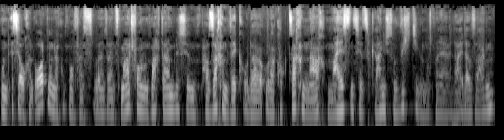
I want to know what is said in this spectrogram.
und ist ja auch in Ordnung, dann guckt man auf sein Smartphone und macht da ein bisschen ein paar Sachen weg oder, oder guckt Sachen nach. Meistens jetzt gar nicht so wichtige, muss man ja leider sagen.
